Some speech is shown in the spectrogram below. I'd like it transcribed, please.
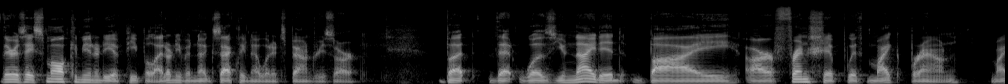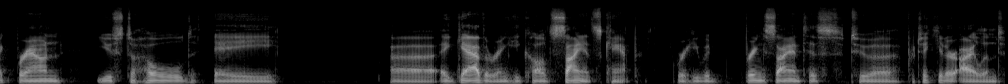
there is a small community of people. I don't even know exactly know what its boundaries are but that was united by our friendship with Mike Brown. Mike Brown used to hold a uh, a gathering he called Science Camp, where he would bring scientists to a particular island,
